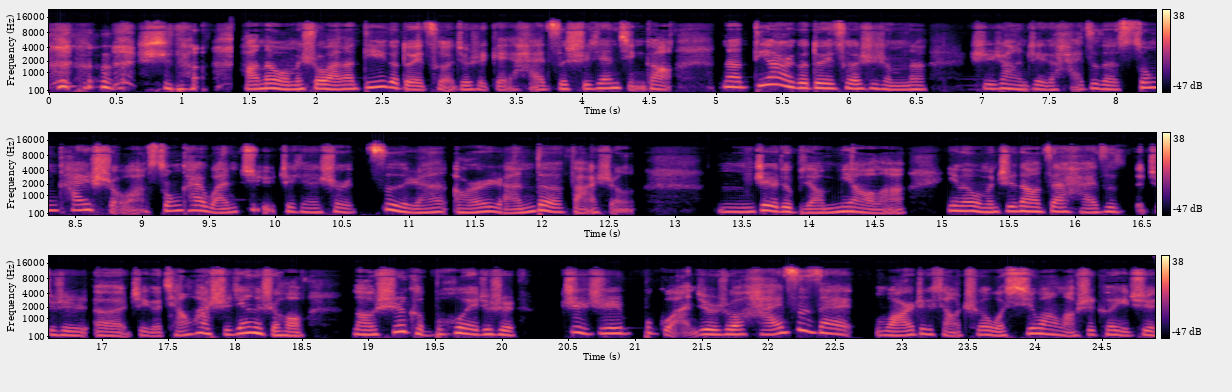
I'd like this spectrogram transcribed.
是的，好，那我们说完了第一个对策，就是给孩子时间警告。那第二个对策是什么呢？是让这个孩子的松开手啊，松开玩具这件事儿自然而然的发生。嗯，这个就比较妙了啊，因为我们知道，在孩子就是呃这个强化时间的时候，老师可不会就是置之不管，就是说孩子在玩这个小车，我希望老师可以去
